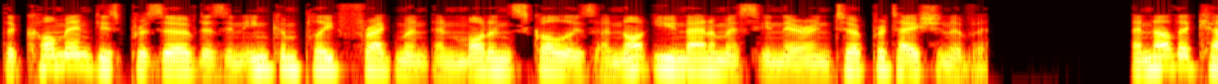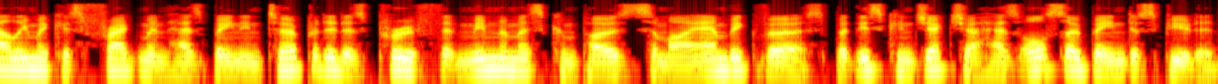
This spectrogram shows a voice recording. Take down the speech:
the comment is preserved as an incomplete fragment and modern scholars are not unanimous in their interpretation of it. Another Callimachus fragment has been interpreted as proof that Mimnemus composed some iambic verse but this conjecture has also been disputed.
